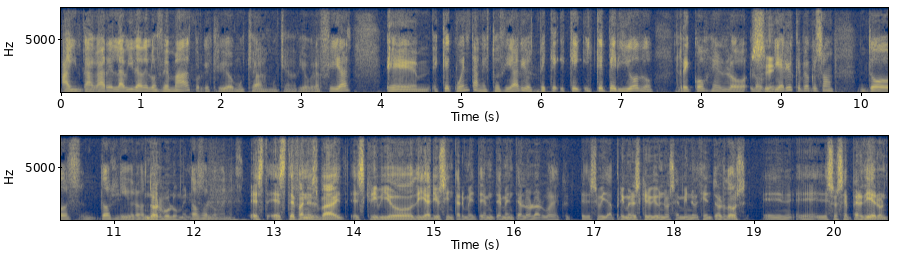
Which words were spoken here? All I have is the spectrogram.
a indagar en la vida de los demás, porque escribió muchas, muchas biografías. Eh, ¿Qué cuentan estos diarios? ¿De qué, y, qué, y qué periodo recogen lo- los Sí. diarios? Que veo que son dos, dos libros. ¿no? Dos volúmenes. Dos volúmenes. Stefan Zweig escribió diarios intermitentemente a lo largo de, de su vida. Primero escribió unos en 1902, en- eh, esos se perdieron,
